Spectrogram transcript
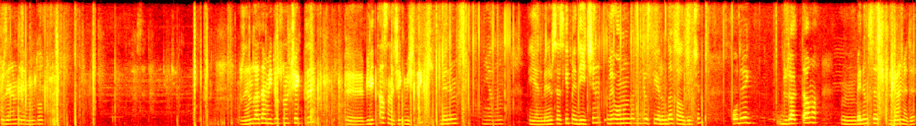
Kuzenim de yanımda oturuyor. Kuzenim zaten videosunu çekti. Ee, birlikte aslında çekmiştik. Benim yanım yani benim ses gitmediği için ve onun da videosu yarımda kaldığı için o direkt düzeltti ama hmm, benim ses düzelmedi.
